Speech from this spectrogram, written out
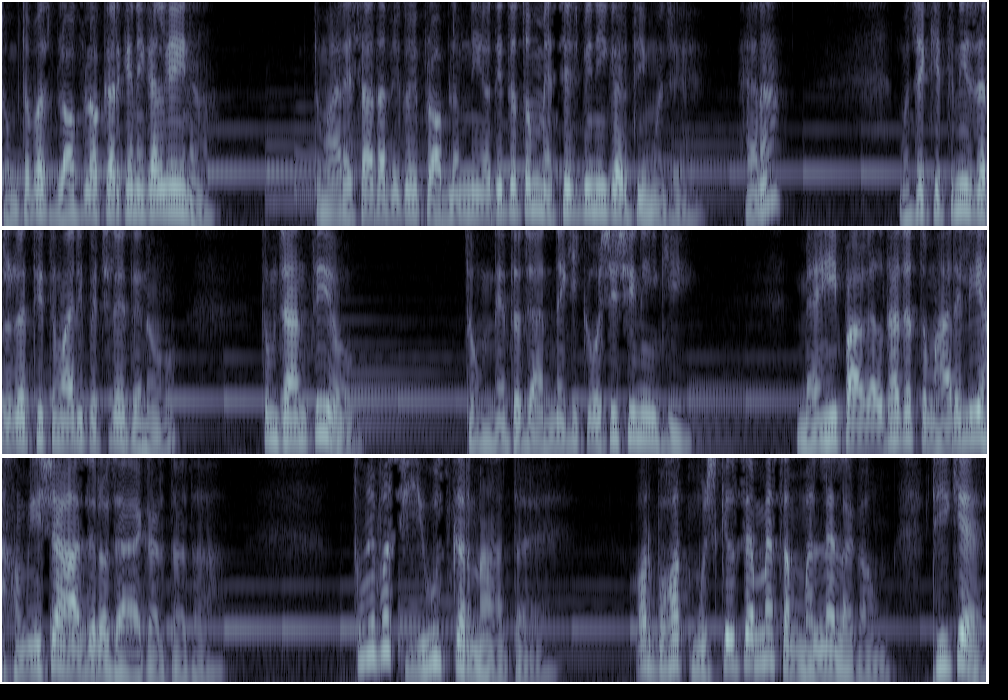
तुम तो बस ब्लॉक व्लॉक करके निकल गई ना। तुम्हारे साथ अभी कोई प्रॉब्लम नहीं होती तो तुम मैसेज भी नहीं करती मुझे, है ना? मुझे कितनी ज़रूरत थी तुम्हारी पिछले दिनों। तुम जानती हो, तुमने तो जानने की कोशिश ही नहीं की। मैं ही पागल था जो तुम्हारे लिए हमेशा हाजिर हो जाया करता था। तुम्हें बस यूज़ करना आता है, और बहुत मुश्किल से अब मैं संभलने लगा हूँ, ठीक है?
